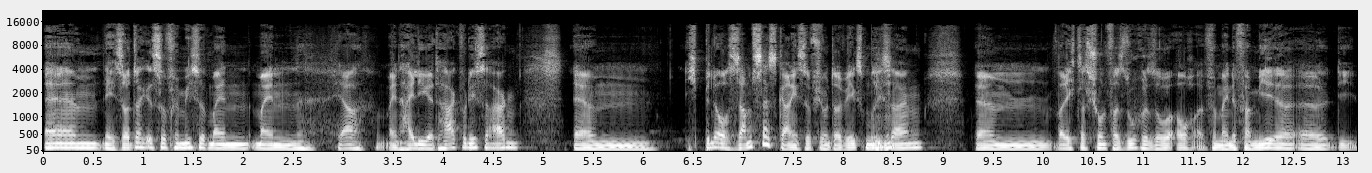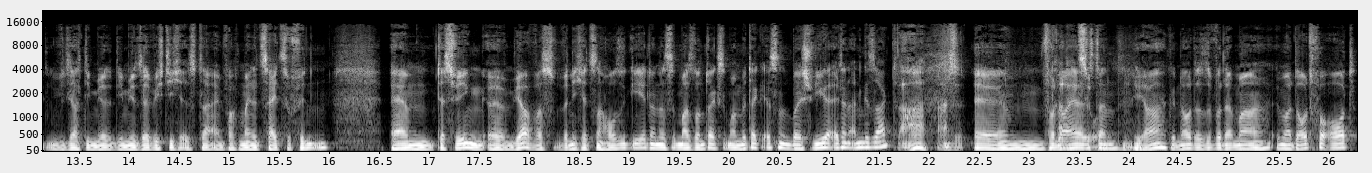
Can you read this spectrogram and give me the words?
Ähm, nee, Sonntag ist so für mich so mein, mein, ja, mein heiliger Tag, würde ich sagen. Ähm, ich bin auch samstags gar nicht so viel unterwegs, muss mhm. ich sagen, ähm, weil ich das schon versuche, so auch für meine Familie, äh, die wie gesagt, die mir, die mir sehr wichtig ist, da einfach meine Zeit zu finden. Ähm, deswegen, äh, ja, was, wenn ich jetzt nach Hause gehe, dann ist immer sonntags immer Mittagessen bei Schwiegereltern angesagt. Ah, also ähm, von daher ist dann, ja, genau, da sind wir dann immer immer dort vor Ort.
